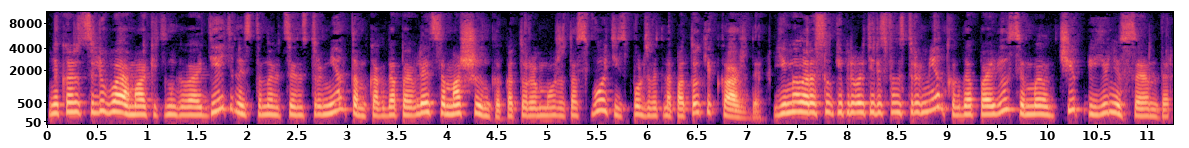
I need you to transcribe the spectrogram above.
Мне кажется, любая маркетинговая деятельность становится инструментом, когда появляется машинка, которую может освоить и использовать на потоке каждый. E-mail рассылки превратились в инструмент, когда появился MailChimp и Unisender.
